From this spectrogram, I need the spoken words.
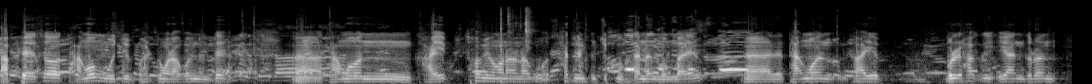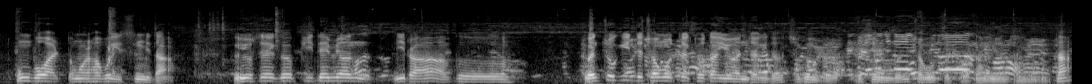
앞에서 당원 모집 활동을 하고 있는데 아, 당원 가입 서명은 안 하고 사진만 찍고 가는 건가요? 아, 네, 당원 가입을 하기 위한 그런 홍보 활동을 하고 있습니다. 그 요새 그 비대면이라 그 왼쪽이 이제 정우택 도당위원장이죠. 지금 그 보시는 분이 정우택 도당위원장입니다.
